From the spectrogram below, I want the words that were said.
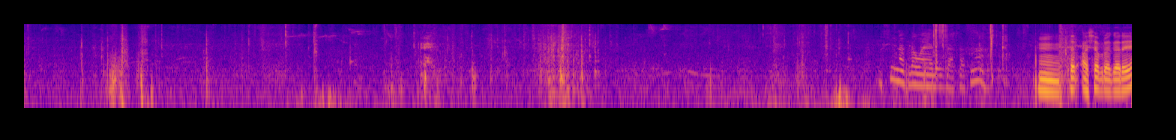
खुरपांडी वायाला जातात ना. तर अशा प्रकारे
